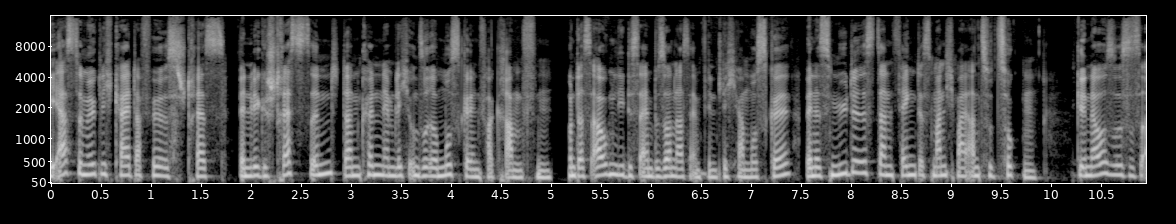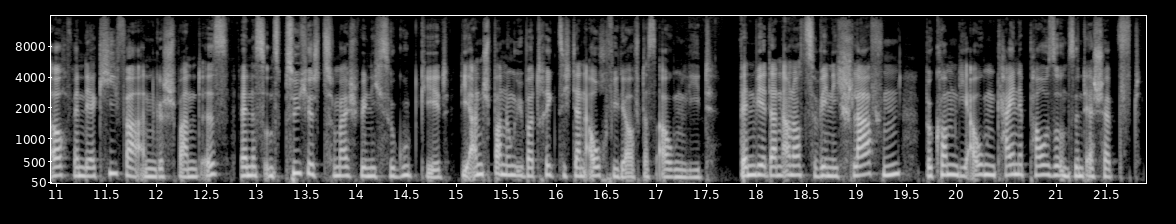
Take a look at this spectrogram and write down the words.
Die erste Möglichkeit dafür ist Stress. Wenn wir gestresst sind, dann können nämlich unsere Muskeln verkrampfen. Und das Augenlid ist ein besonders empfindlicher Muskel. Wenn es müde ist, dann fängt es manchmal an zu zucken. Genauso ist es auch, wenn der Kiefer angespannt ist, wenn es uns psychisch zum Beispiel nicht so gut geht. Die Anspannung überträgt sich dann auch wieder auf das Augenlid. Wenn wir dann auch noch zu wenig schlafen, bekommen die Augen keine Pause und sind erschöpft.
